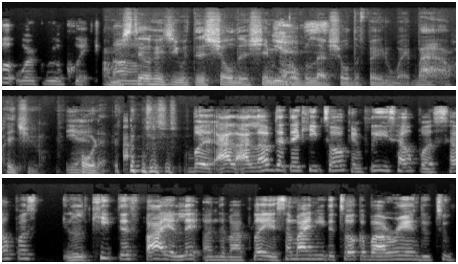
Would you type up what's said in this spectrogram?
footwork real quick. I'm gonna Um, still hit you with this shoulder shimmy yes. over left shoulder fade away. Wow, hit you. yeah. Hold that. But I, I love that they keep talking. Please help us. Help us keep this fire lit under our players. Somebody need to talk about Randle too.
